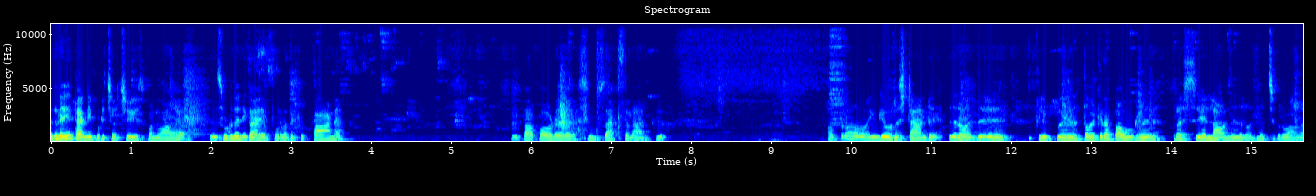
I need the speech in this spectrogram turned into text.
இதுலேயும் தண்ணி பிடிச்சி வச்சு யூஸ் பண்ணுவாங்க. இது சுடுதண்ணி காய போடுறதுக்கு பானை. பாப்பாவோட ஷூ சாக்ஸ் எல்லாம் இருக்குது அப்புறம் இங்கே ஒரு ஸ்டாண்டு இதில் வந்து கிளிப்பு துவைக்கிற பவுட்ரு ப்ரெஷ்ஷு எல்லாம் வந்து இதில் வந்து வச்சுக்கிடுவாங்க.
